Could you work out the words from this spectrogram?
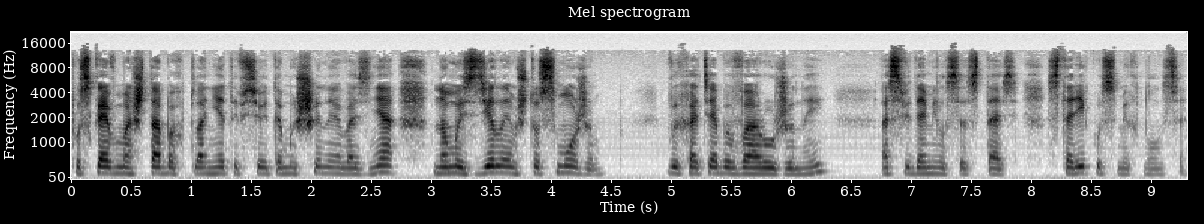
Пускай в масштабах планеты все это мышиная возня но мы сделаем что сможем. Вы хотя бы вооружены? Осведомился стась. Старик усмехнулся.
